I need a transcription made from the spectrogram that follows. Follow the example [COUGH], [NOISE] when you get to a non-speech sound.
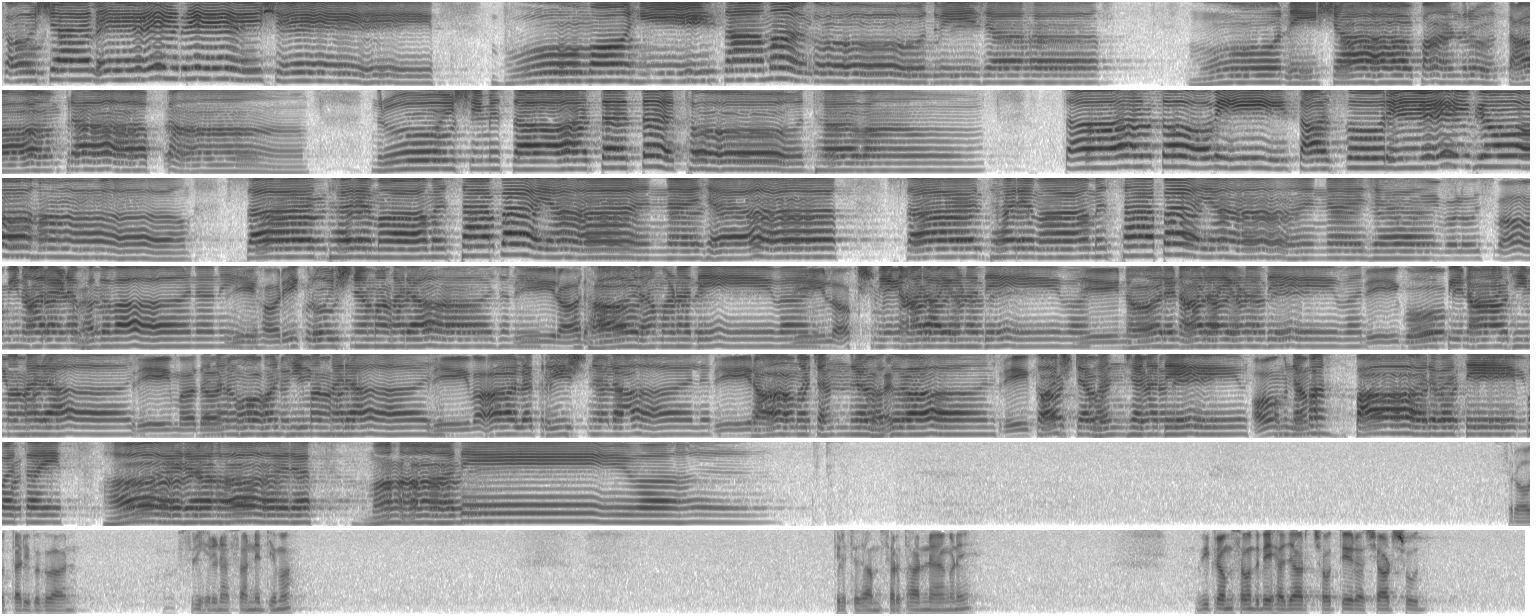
કૌશલે દેશે ભૂમહિ સમગો દ્વિજ मुनिशापानृतां प्राप्तां नृषिं सा तथोधवां ततो वीतासुरेभ्योः सधर्मां स्थापयान्न ज સધર્મમ સ્થાપયાન જય બોલો સ્વામિનારાયણ ભગવાન હરે કૃષ્ણ મહારાજ શ્રી રાધા રમણ દેવ લક્ષ્મી નારાયણ દેવ શ્રી નર નારાયણ દેવ શ્રી ગોપીનાથજી મહારાજ શ્રી મદન મોહનજી મહારાજ શ્રી બાલકૃષ્ણલાલ શ્રી રામચંદ્ર ભગવાન શ્રી કાષ્ટભંજન દેવ ઓમ નમઃ પાર્વતી પતય હર હર મહાદેવ સર્વાવતારી ભગવાન શ્રી હરિના સાનિધ્યમાં તીર્થધામ સરદારને આંગણે. વિક્રમ સંવત બે હજાર છોતેર અષાઢસો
